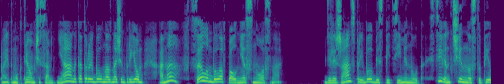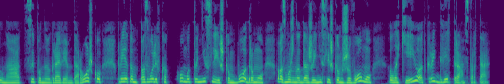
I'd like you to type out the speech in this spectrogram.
Поэтому к трем часам дня, на которые был назначен прием, она в целом была вполне сносна. Дилижанс прибыл без пяти минут. Стивен чинно ступил на отсыпанную гравием дорожку, при этом позволив какому-то не слишком бодрому, а, возможно, даже и не слишком живому, лакею открыть дверь транспорта.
